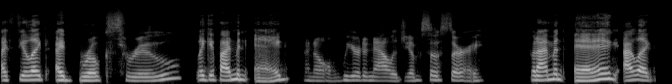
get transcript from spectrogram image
I feel like I broke through. Like if I'm an egg, I know weird analogy. I'm so sorry, but I'm an egg. I like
